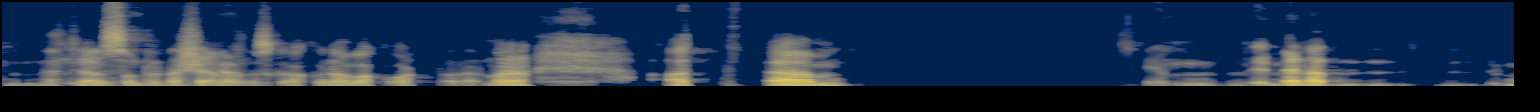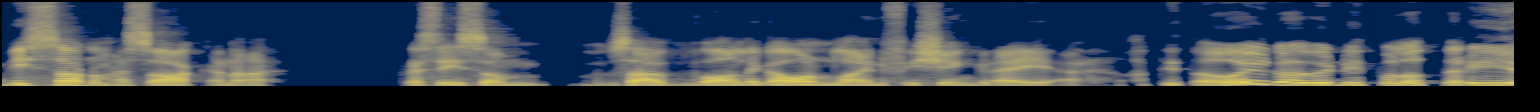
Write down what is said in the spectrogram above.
det känns mm. som det där skämtet ja. ska kunna vara kortare. Men, att, um, men att vissa av de här sakerna precis som så vanliga online phishing grejer att titta, oj du har vunnit på lotteri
